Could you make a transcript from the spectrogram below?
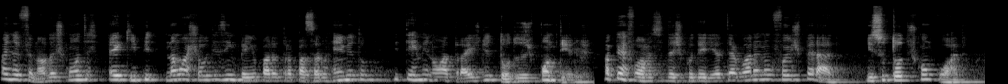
Mas no final das contas, a equipe não achou desempenho para ultrapassar o Hamilton e terminou atrás de todos os ponteiros. A performance da escuderia até agora não foi esperada, isso todos concordam.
